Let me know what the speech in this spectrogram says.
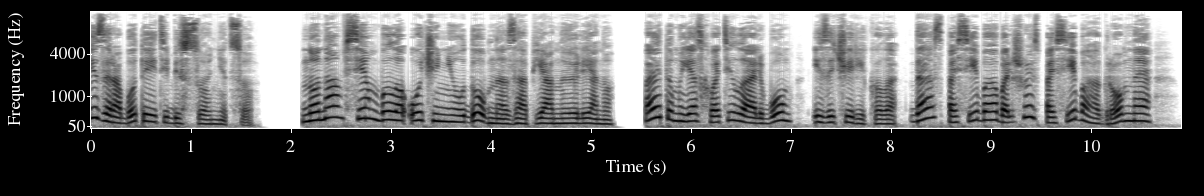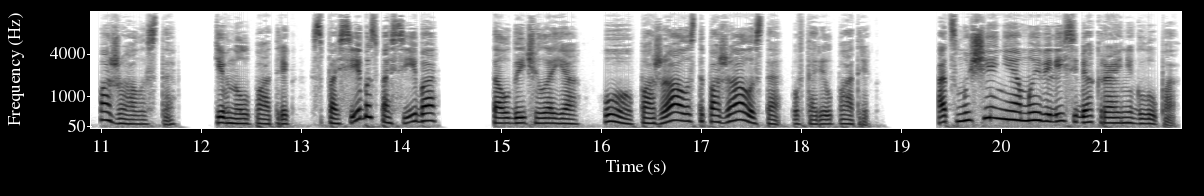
и заработаете бессонницу. Но нам всем было очень неудобно за пьяную Лену, поэтому я схватила альбом и зачирикала. «Да, спасибо, большое спасибо, огромное, пожалуйста», — кивнул Патрик. «Спасибо, спасибо», — толдычила я. «О, пожалуйста, пожалуйста», — повторил Патрик. От смущения мы вели себя крайне глупо.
